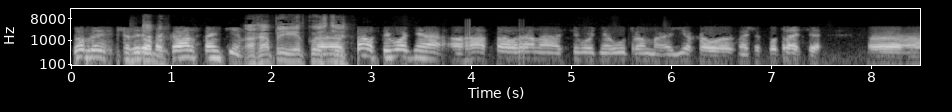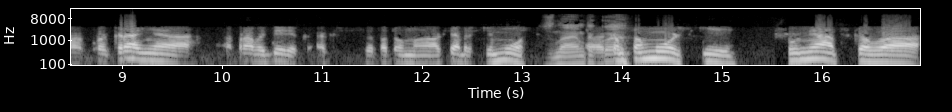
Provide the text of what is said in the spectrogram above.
Добрый вечер. Добрый. Константин. Ага, привет, Э, Костя. Встал сегодня, ага, встал рано сегодня утром, э, ехал, значит, по трассе э, крайне правый берег, потом э, Октябрьский мост, Знаем э, такое. Комсомольский, Шумяцкого,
